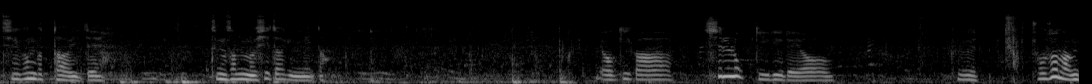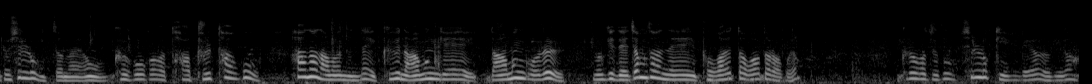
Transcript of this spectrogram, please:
지금부터 이제 등산로 시작입니다. 여기가 실록길이래요. 그 조선 왕조 실록 있잖아요. 그거가 다 불타고 하나 남았는데 그 남은 게 남은 거를 여기 내장산에 보관했다고 하더라고요. 그래가지고 실록길이래요 여기가.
